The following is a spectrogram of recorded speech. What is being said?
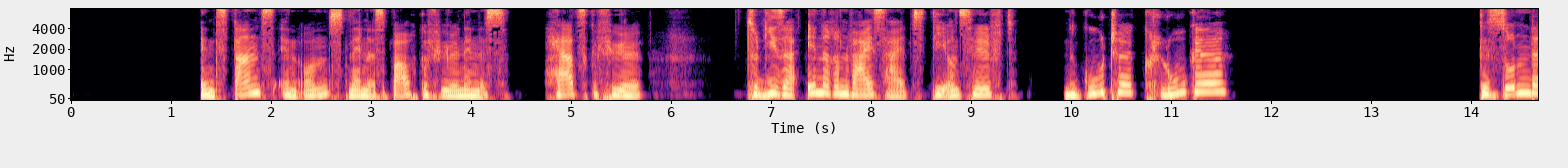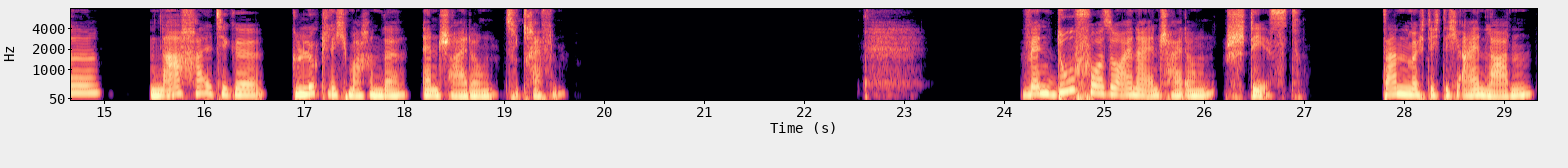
Instanz in uns, nenne es Bauchgefühl, nenne es Herzgefühl, zu dieser inneren Weisheit, die uns hilft, eine gute, kluge, gesunde, nachhaltige, glücklich machende Entscheidung zu treffen. Wenn du vor so einer Entscheidung stehst, dann möchte ich dich einladen,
